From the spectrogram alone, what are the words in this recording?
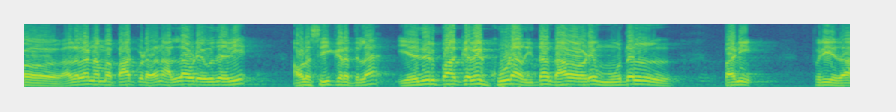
ஓ அதெல்லாம் நம்ம பார்க்கக்கூடாது. அல்லாவுடைய உதவி அவ்வளோ சீக்கிரத்தில் எதிர்பார்க்கவே கூடாது. இதுதான் தாவாவுடைய முதல் பணி. புரியுதா?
